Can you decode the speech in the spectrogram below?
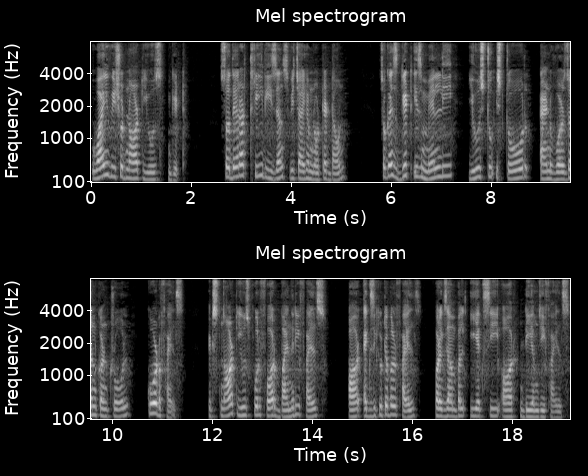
why we should not use Git. So there are three reasons which I have noted down. So guys, Git is mainly used to store and version control code files. It's not useful for binary files or executable files for example exe or dmg files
